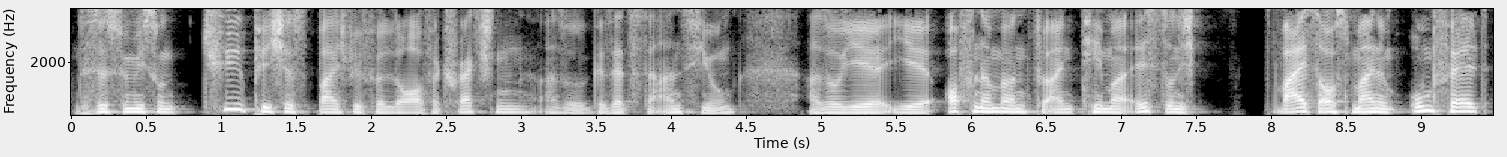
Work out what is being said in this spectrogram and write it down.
Und das ist für mich so ein typisches Beispiel für Law of Attraction, also Gesetz der Anziehung. Also je, je offener man für ein Thema ist, und ich weiß aus meinem Umfeld,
